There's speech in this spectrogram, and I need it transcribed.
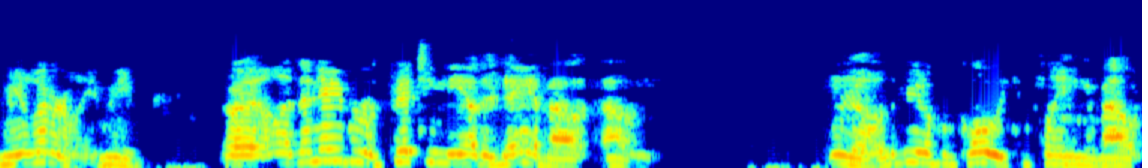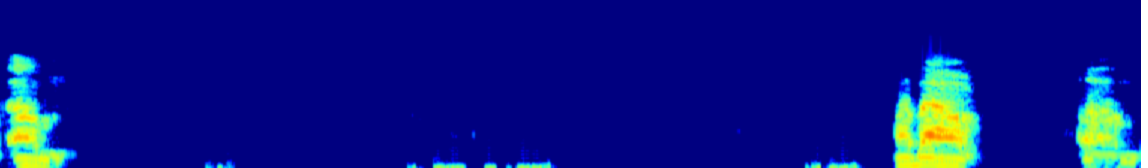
I mean, literally. I mean, uh, the neighbor was bitching the other day about, um, you know, the beautiful Chloe complaining about, um, about, um,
